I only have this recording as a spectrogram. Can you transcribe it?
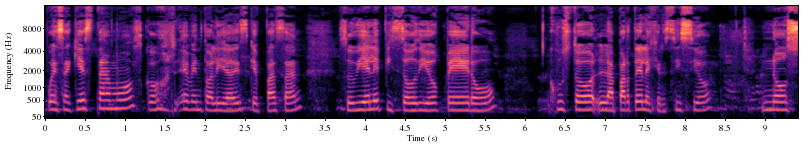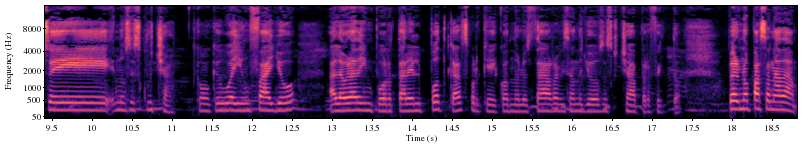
Pues aquí estamos con eventualidades que pasan. Subí el episodio, pero justo la parte del ejercicio no se, no se escucha. Como que hubo ahí un fallo a la hora de importar el podcast, porque cuando lo estaba revisando yo se escuchaba perfecto. Pero no pasa nada.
